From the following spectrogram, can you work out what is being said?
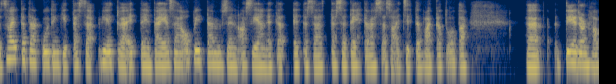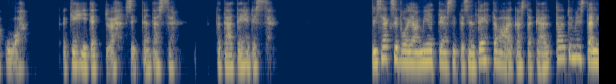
sait tätä kuitenkin tässä vietyä eteenpäin ja sä opit tämmöisen asian, että, että sä tässä tehtävässä sait sitten vaikka tuota, tiedonhakua kehitettyä sitten tässä tätä tehdessä. Lisäksi voidaan miettiä sitten sen tehtäväaikaista käyttäytymistä, eli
